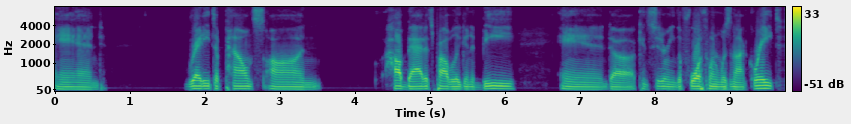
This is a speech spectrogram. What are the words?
and ready to pounce on how bad it's probably going to be. And uh, considering the fourth one was not great,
